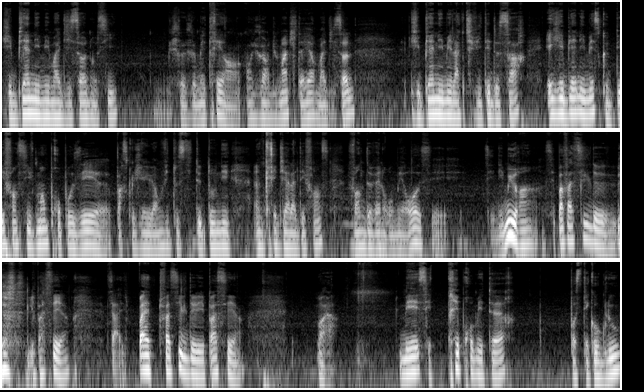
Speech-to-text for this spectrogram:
J'ai bien aimé Madison aussi. Je, mettrai en, joueur du match d'ailleurs Madison. J'ai bien aimé l'activité de Sarr et j'ai bien aimé ce que défensivement proposait, euh, parce que j'ai eu envie aussi de donner un crédit à la défense. Van de Ven Romero, c'est c'est des murs, hein. c'est pas facile de, les passer. Hein. Ça va pas être facile de les passer. hein. Voilà. Mais c'est très prometteur. Postecoglou,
